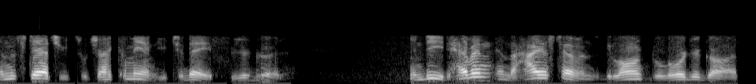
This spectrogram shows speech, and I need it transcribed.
and the statutes which I command you today for your good. Indeed, heaven and the highest heavens belong to the Lord your God,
